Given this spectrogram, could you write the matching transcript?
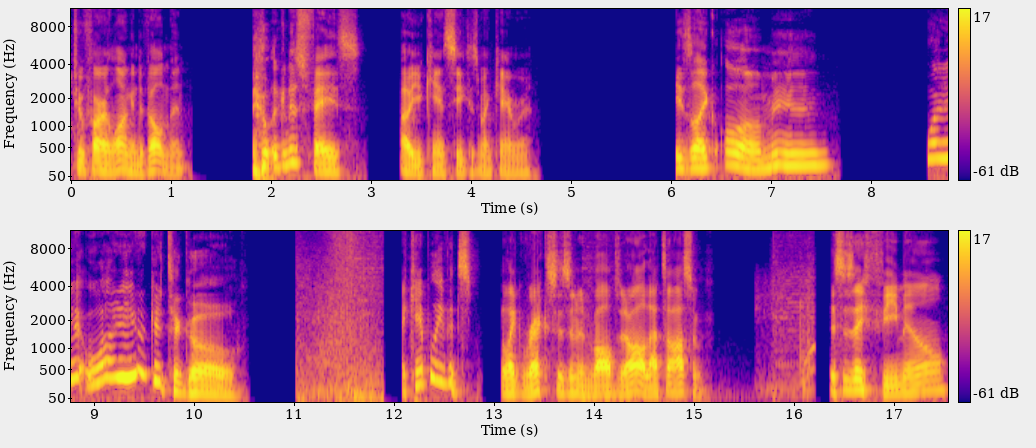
too far along in development. Look at his face. Oh, you can't see because my camera. He's like, oh man. Why, why do you get to go? I can't believe it's like Rex isn't involved at all. That's awesome. This is a female,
